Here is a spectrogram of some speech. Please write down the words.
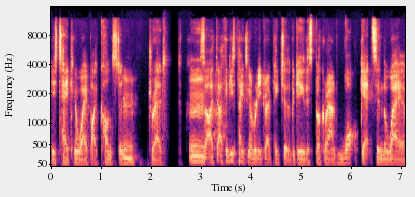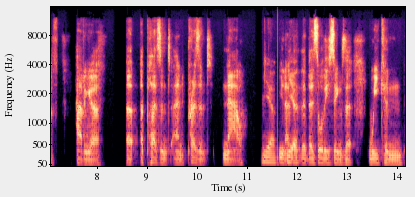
is taken away by constant Mm. dread. Mm. So I, I think he's painting a really great picture at the beginning of this book around what gets in the way of having a a, a pleasant and present now. yeah. You know, Yeah. th- th- there's all these things that we can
